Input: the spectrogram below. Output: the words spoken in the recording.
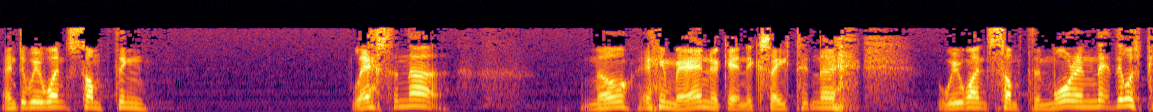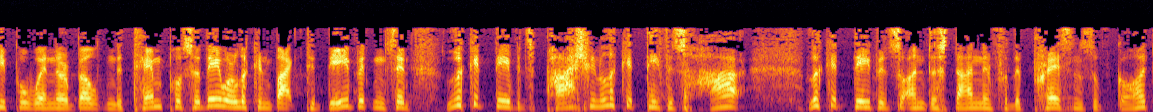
And do we want something less than that? No? Amen. We're getting excited now. We want something more. And those people, when they're building the temple, so they were looking back to David and said, look at David's passion. Look at David's heart. Look at David's understanding for the presence of God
